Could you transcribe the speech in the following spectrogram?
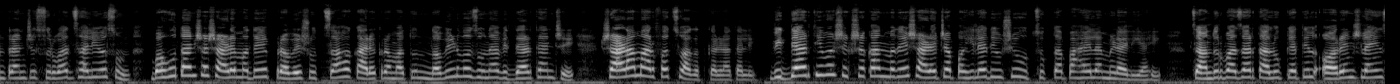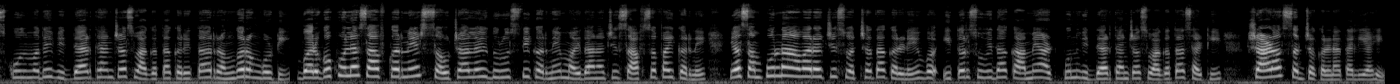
यंत्रांची सुरुवात झाली असून बहुतांश शाळेमध्ये प्रवेश उत्साह कार्यक्रमातून नवीन व जुन्या विद्यार्थ्यांचे शाळामार्फत स्वागत करण्यात आले. विद्यार्थी व शिक्षकांमध्ये शाळेच्या पहिल्या दिवशी उत्सुकता पाहायला मिळाली आहे. चांदूर बाजार तालुक्यातील ऑरेंज लाईन स्कूलमध्ये विद्यार्थ्यांच्या स्वागताकरिता रंगरंगोटी वर्गखोल्या साफ करणे शौचालय दुरुस्ती करणे मैदानाची साफसफाई करणे या संपूर्ण आवाराची स्वच्छता करणे व इतर सुविधा कामे आटपून विद्यार्थ्यांच्या स्वागतासाठी शाळा सज्ज करण्यात आली आहे.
